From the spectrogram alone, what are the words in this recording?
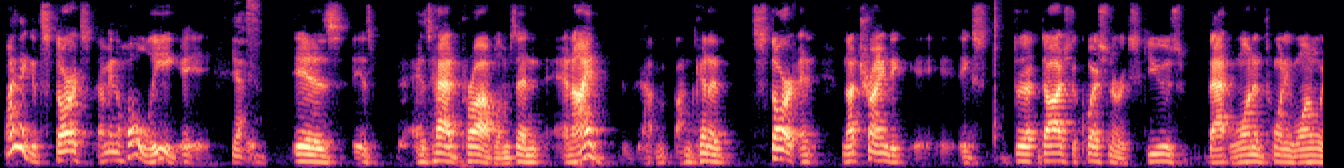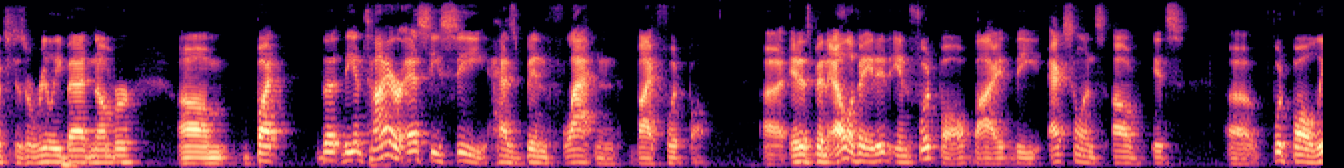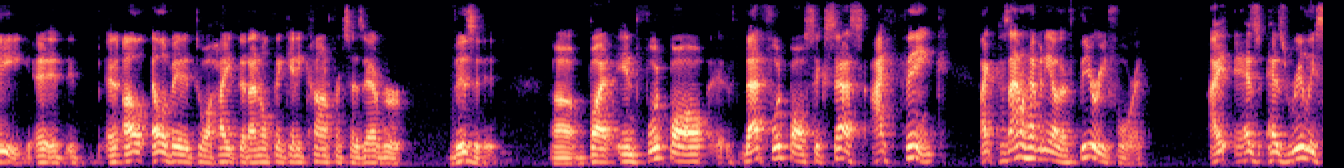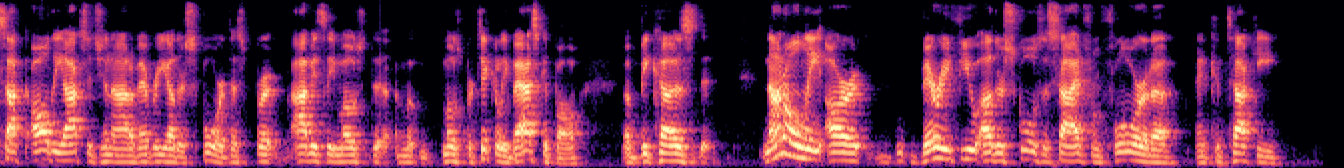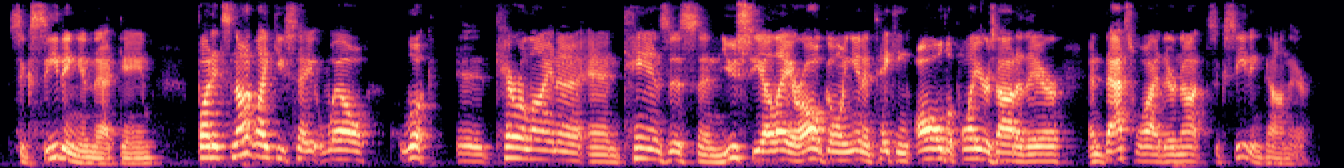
Well, I think it starts. I mean, the whole league yes. is is has had problems, and and I I'm, I'm going to start and not trying to ex- dodge the question or excuse that one in 21, which is a really bad number. Um, but the, the entire SEC has been flattened by football. Uh, it has been elevated in football by the excellence of its uh, football league. It, it, it, elevated to a height that I don't think any conference has ever visited. Uh, but in football, that football success, I think, because I, I, don't have any other theory for it, I, has has really sucked all the oxygen out of every other sport. That's obviously most uh, most particularly basketball, uh, because not only are very few other schools aside from Florida and Kentucky succeeding in that game, but it's not like you say, well, look, Carolina and Kansas and UCLA are all going in and taking all the players out of there, and that's why they're not succeeding down there.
